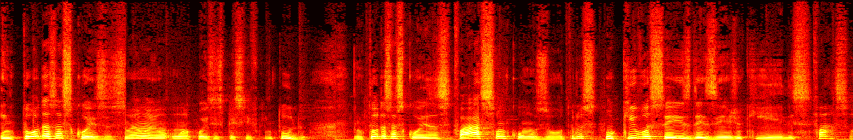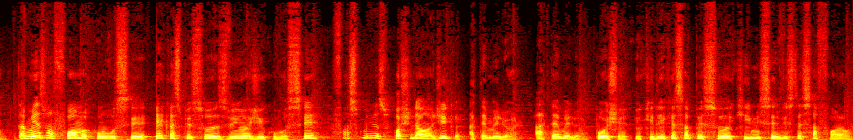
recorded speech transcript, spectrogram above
Em todas as coisas, não é uma coisa específica, em tudo. Em todas as coisas, façam com os outros o que vocês desejam que eles façam. Da mesma forma como você quer que as pessoas venham agir com você, faça o mesmo. Posso te dar uma dica? Até melhor. Até melhor. Poxa, eu queria que essa pessoa aqui me servisse dessa forma.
